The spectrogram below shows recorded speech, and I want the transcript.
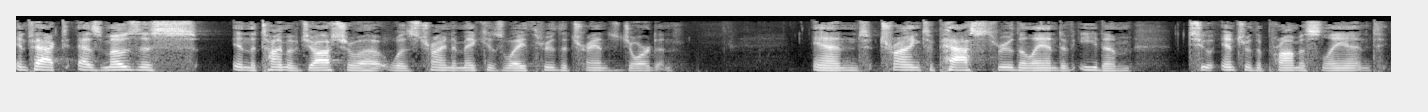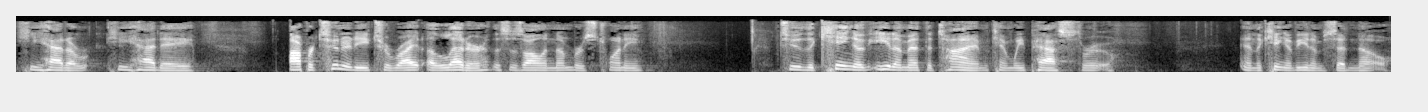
In fact, as Moses in the time of Joshua was trying to make his way through the Transjordan and trying to pass through the land of Edom to enter the promised land, he had a, he had a opportunity to write a letter. This is all in Numbers 20 to the king of Edom at the time, can we pass through? And the king of Edom said no.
